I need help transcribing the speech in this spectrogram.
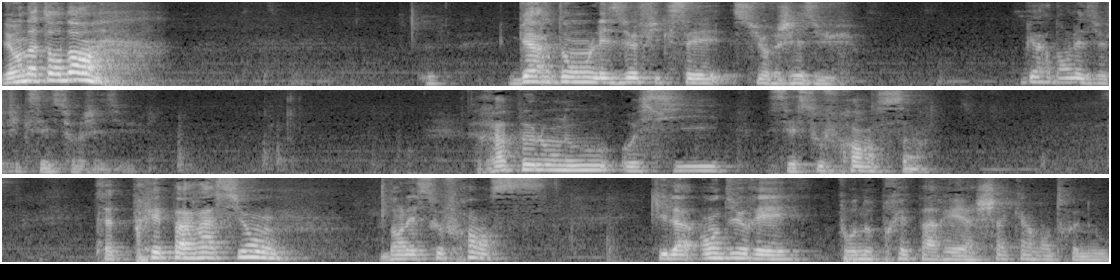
Et en attendant, gardons les yeux fixés sur Jésus. Gardons les yeux fixés sur Jésus. Rappelons-nous aussi ses souffrances, cette préparation dans les souffrances qu'il a endurées pour nous préparer à chacun d'entre nous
